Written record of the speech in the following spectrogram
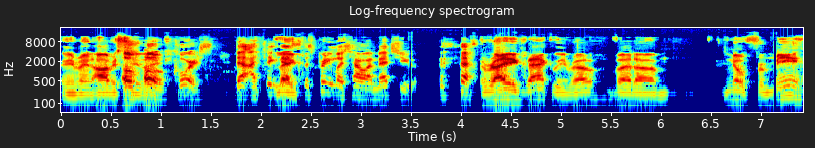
I mean, obviously, Oh, like, oh, of course. That I think that's that's pretty much how I met you. right, exactly, bro. But um, you know, for me,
